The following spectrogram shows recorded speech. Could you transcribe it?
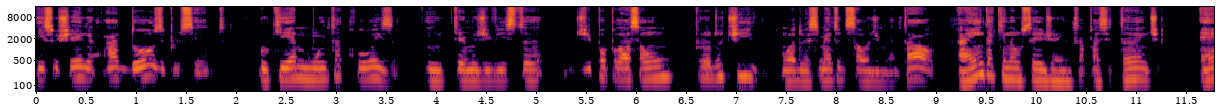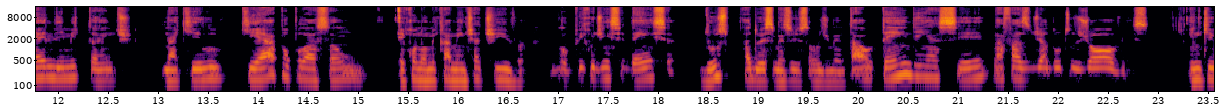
isso chega a 12%, o que é muita coisa em termos de vista de população produtiva. O adoecimento de saúde mental, ainda que não seja incapacitante, é limitante naquilo que é a população economicamente ativa. O pico de incidência dos adoecimentos de saúde mental tendem a ser na fase de adultos jovens, em que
